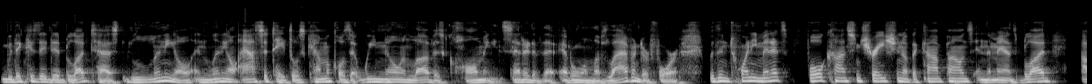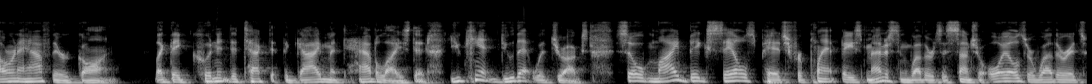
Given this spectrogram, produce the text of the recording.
because they did blood tests, linalool and linalyl acetate, those chemicals that we know and love as calming and sedative that everyone loves lavender for. Within 20 minutes, full concentration of the compounds in the man's blood hour and a half, they're gone. Like they couldn't detect it. The guy metabolized it. You can't do that with drugs. So, my big sales pitch for plant based medicine, whether it's essential oils or whether it's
